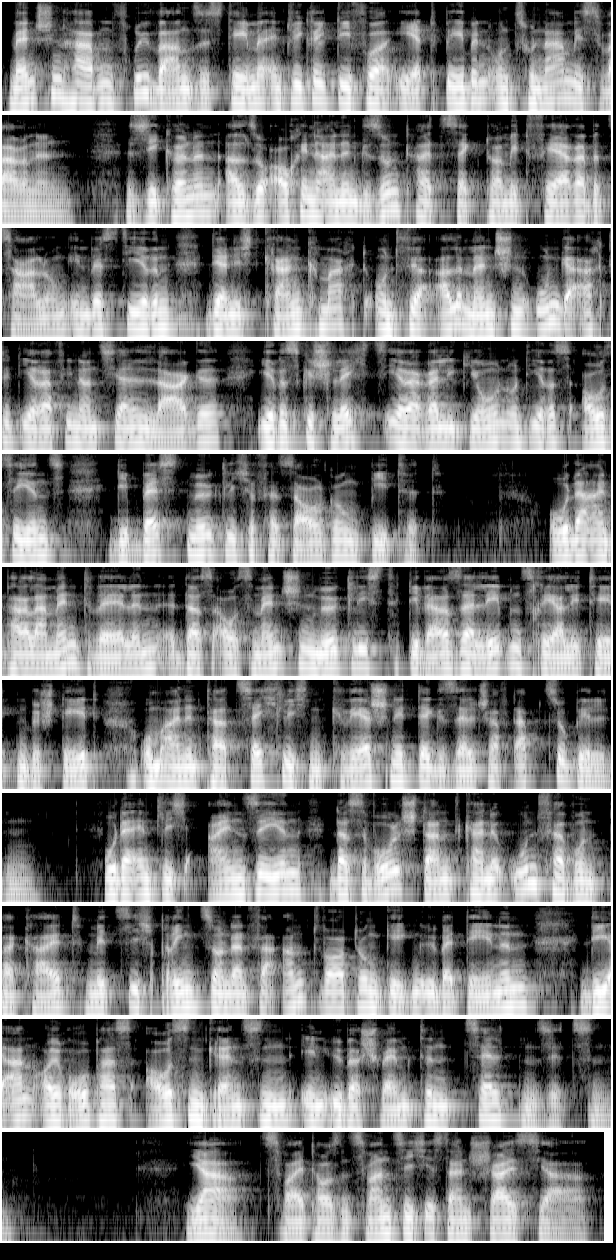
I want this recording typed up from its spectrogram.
Menschen haben Frühwarnsysteme entwickelt, die vor Erdbeben und Tsunamis warnen. Sie können also auch in einen Gesundheitssektor mit fairer Bezahlung investieren, der nicht krank macht und für alle Menschen ungeachtet ihrer finanziellen Lage, ihres Geschlechts, ihrer Religion und ihres Aussehens die bestmögliche Versorgung bietet oder ein Parlament wählen, das aus Menschen möglichst diverser Lebensrealitäten besteht, um einen tatsächlichen Querschnitt der Gesellschaft abzubilden. Oder endlich einsehen, dass Wohlstand keine Unverwundbarkeit mit sich bringt, sondern Verantwortung gegenüber denen, die an Europas Außengrenzen in überschwemmten Zelten sitzen. Ja, 2020 ist ein Scheißjahr.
